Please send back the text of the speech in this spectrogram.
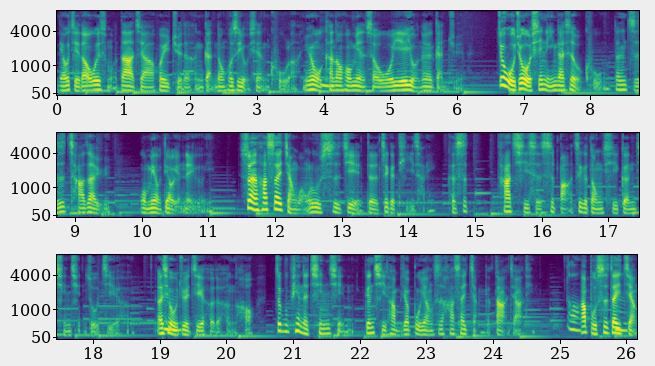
了解到为什么大家会觉得很感动，或是有些人哭了。因为我看到后面的时候，我也有那个感觉。就我觉得我心里应该是有哭，但是只是差在于我没有掉眼泪而已。虽然他是在讲网络世界的这个题材，可是他其实是把这个东西跟亲情做结合，而且我觉得结合的很好。这部片的亲情跟其他比较不一样，是他是在讲一个大家庭，他不是在讲。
